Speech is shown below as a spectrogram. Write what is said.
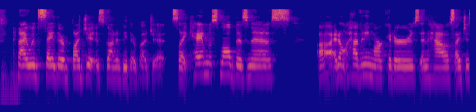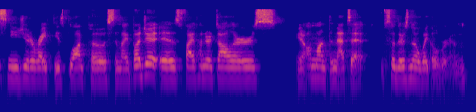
Mm-hmm. And I would say their budget is going to be their budget. It's like, hey, I'm a small business. Uh, I don't have any marketers in house. I just need you to write these blog posts, and my budget is five hundred dollars, you know, a month, and that's it. So there's no wiggle room.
